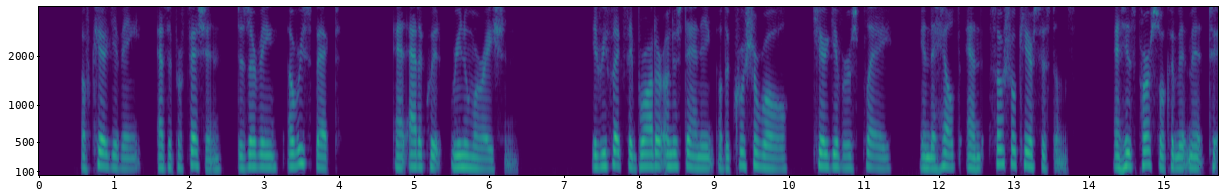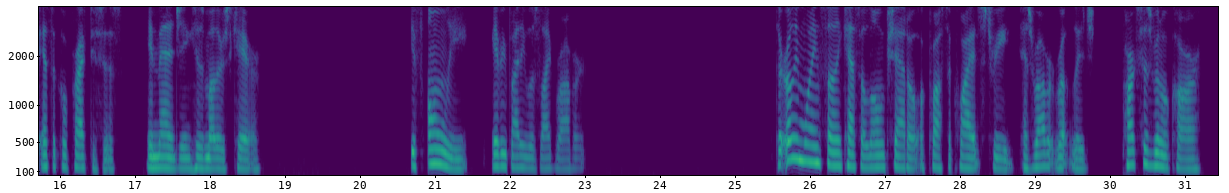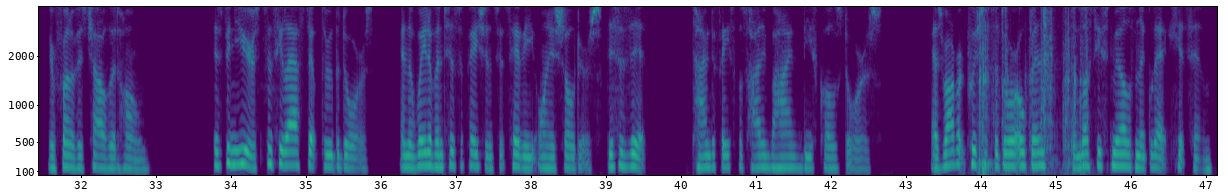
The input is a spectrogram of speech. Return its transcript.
of caregiving as a profession deserving of respect and adequate remuneration. It reflects a broader understanding of the crucial role caregivers play in the health and social care systems and his personal commitment to ethical practices in managing his mother's care. If only everybody was like Robert. The early morning sun casts a long shadow across the quiet street as Robert Rutledge parks his rental car in front of his childhood home. It's been years since he last stepped through the doors, and the weight of anticipation sits heavy on his shoulders. This is it. Time to face what's hiding behind these closed doors. As Robert pushes the door open, the musty smell of neglect hits him.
